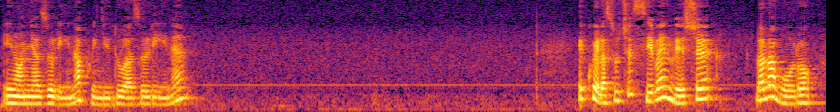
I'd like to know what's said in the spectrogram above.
in ogni asolina quindi due asoline. E quella successiva invece la lavoro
